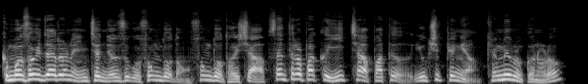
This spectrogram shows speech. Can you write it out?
근본 소개 자료는 인천 연수구 송도동 송도 더샵 센트럴파크 2차 아파트 60평형 경매 물건으로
